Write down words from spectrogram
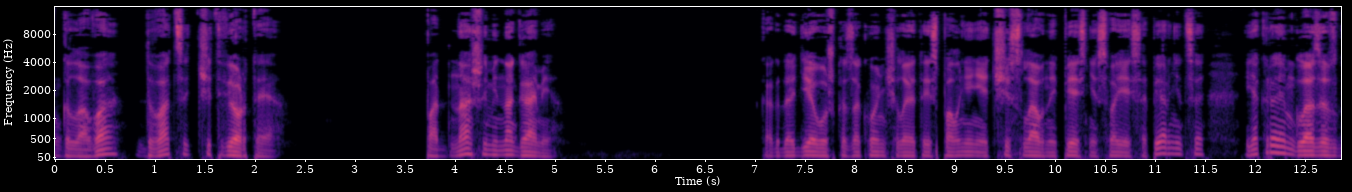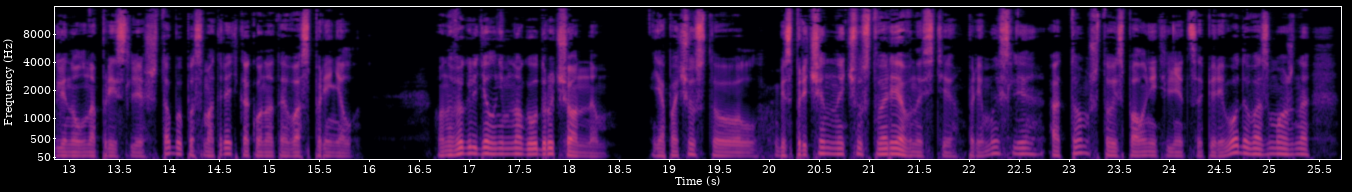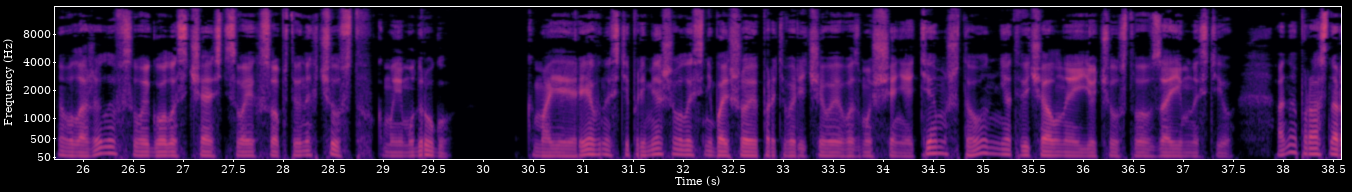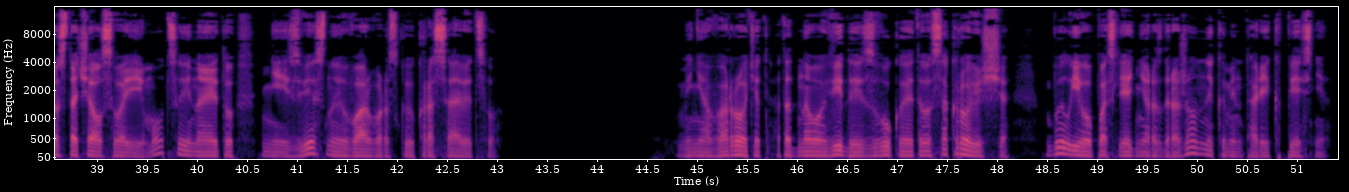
Глава двадцать четвертая. Под нашими ногами. Когда девушка закончила это исполнение тщеславной песни своей соперницы, я краем глаза взглянул на Присли, чтобы посмотреть, как он это воспринял. Он выглядел немного удрученным. Я почувствовал беспричинное чувство ревности при мысли о том, что исполнительница перевода, возможно, вложила в свой голос часть своих собственных чувств к моему другу. К моей ревности примешивалось небольшое противоречивое возмущение тем, что он не отвечал на ее чувства взаимностью, а напрасно расточал свои эмоции на эту неизвестную варварскую красавицу. «Меня воротит от одного вида и звука этого сокровища», был его последний раздраженный комментарий к песне.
